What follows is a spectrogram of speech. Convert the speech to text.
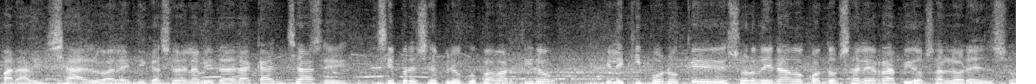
para Villalba la indicación en la mitad de la cancha. Sí. Siempre se preocupa Martino que el equipo no quede desordenado cuando sale rápido San Lorenzo.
